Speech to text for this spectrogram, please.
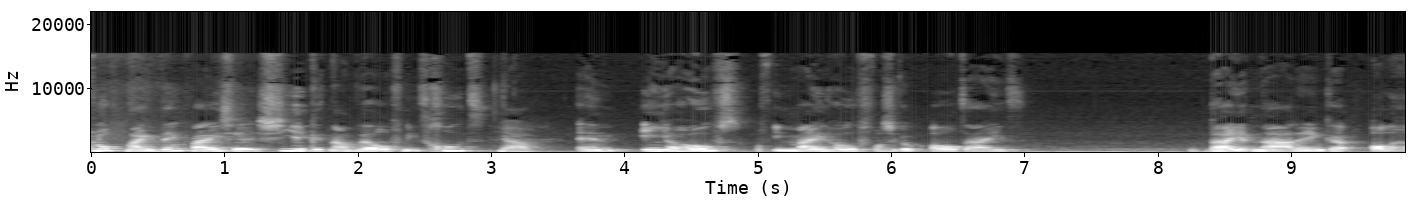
klopt mijn denkwijze? Zie ik het nou wel of niet goed? Ja. En in je hoofd, of in mijn hoofd, was ik ook altijd bij het nadenken... Alle,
